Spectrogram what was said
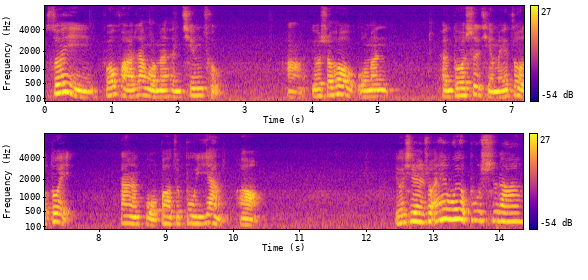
所以佛法让我们很清楚，啊，有时候我们很多事情没做对，当然果报就不一样啊。有些人说：“哎，我有布施啦，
